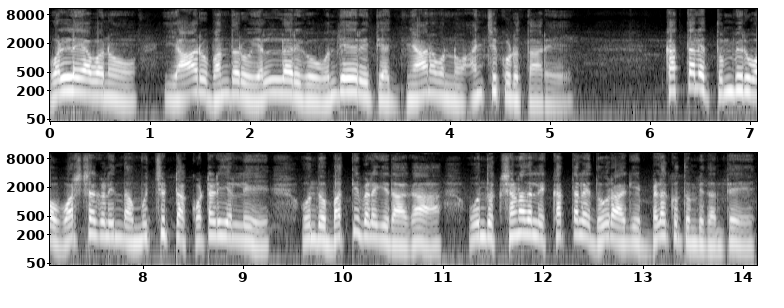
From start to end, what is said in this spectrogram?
ಒಳ್ಳೆಯವನೋ, ಯಾರು ಬಂದರೂ ಎಲ್ಲರಿಗೂ ಒಂದೇ ರೀತಿಯ ಜ್ಞಾನವನ್ನು ಹಂಚಿಕೊಡುತ್ತಾರೆ. ಕತ್ತಲೆ ತುಂಬಿರುವ ವರ್ಷಗಳಿಂದ ಮುಚ್ಚಿಟ್ಟ ಕೊಠಡಿಯಲ್ಲಿ ಒಂದು ಬತ್ತಿ ಬೆಳಗಿದಾಗ ಒಂದು ಕ್ಷಣದಲ್ಲಿ ಕತ್ತಲೆ ದೂರಾಗಿ ಬೆಳಕು ತುಂಬಿದಂತೆ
